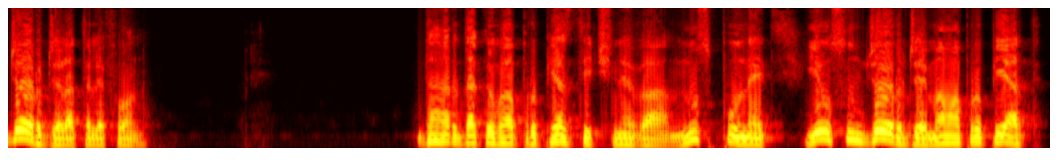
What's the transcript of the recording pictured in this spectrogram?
George la telefon. Dar dacă vă apropiați de cineva, nu spuneți, eu sunt George, m-am apropiat.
